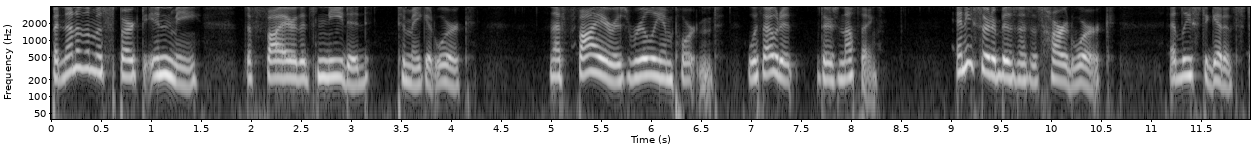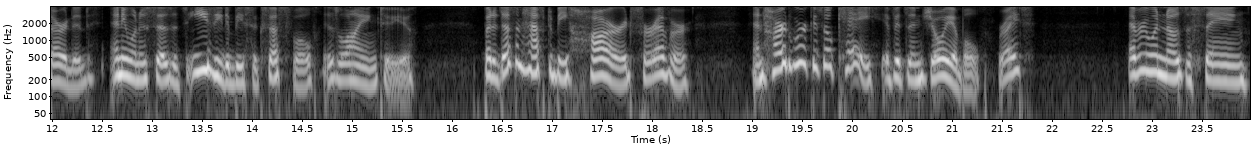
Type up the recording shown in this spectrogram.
but none of them have sparked in me the fire that's needed to make it work. And that fire is really important. Without it, there's nothing. Any sort of business is hard work, at least to get it started. Anyone who says it's easy to be successful is lying to you. But it doesn't have to be hard forever. And hard work is okay if it's enjoyable, right? Everyone knows the saying,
